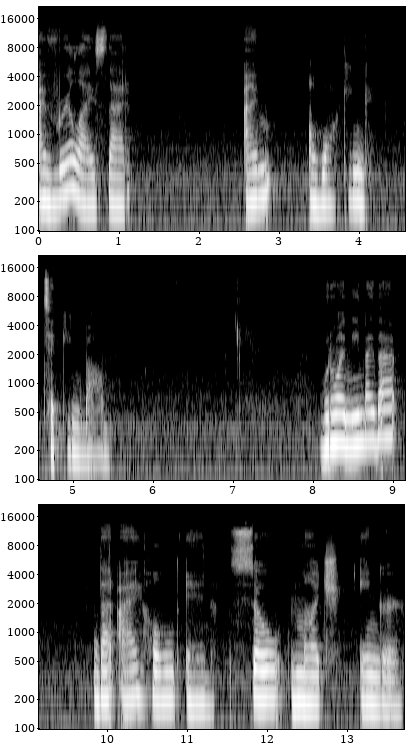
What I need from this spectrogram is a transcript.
I've realized that I'm a walking, ticking bomb. What do I mean by that? That I hold in so much anger.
